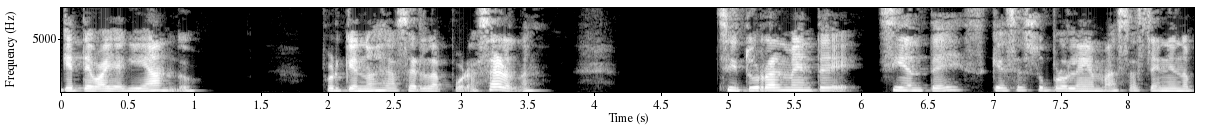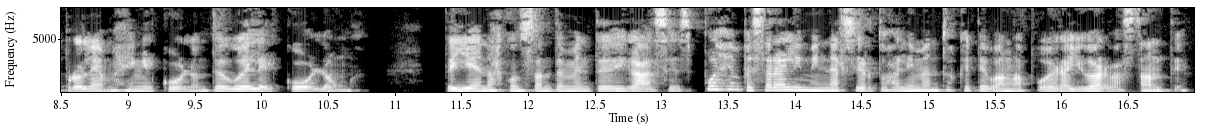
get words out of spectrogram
que te vaya guiando, porque no es hacerla por hacerla. Si tú realmente sientes que ese es tu problema, estás teniendo problemas en el colon, te duele el colon, te llenas constantemente de gases, puedes empezar a eliminar ciertos alimentos que te van a poder ayudar bastante.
